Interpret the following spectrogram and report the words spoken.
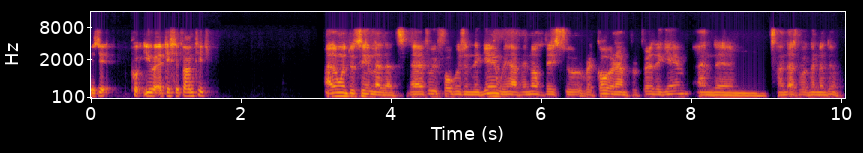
Is it put you at a disadvantage? I don't want to think like that. Uh, if we focus on the game, we have enough days to recover and prepare the game, and um, and that's what we're gonna do.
